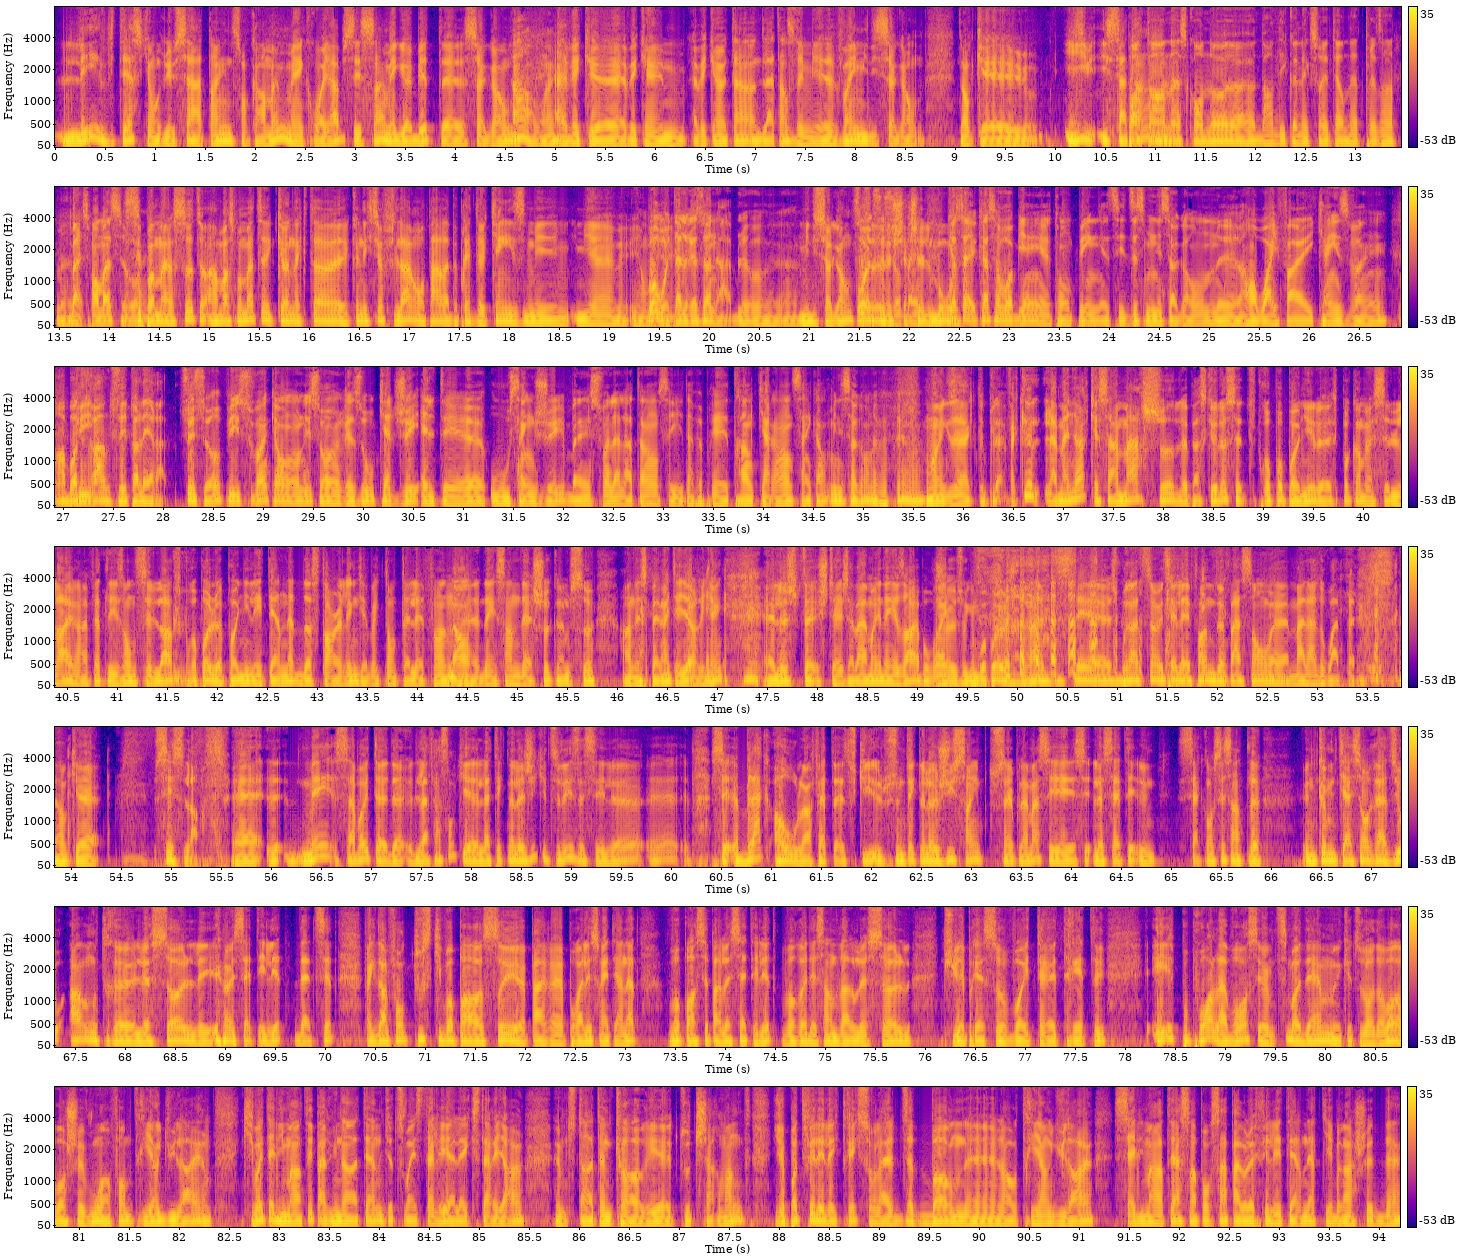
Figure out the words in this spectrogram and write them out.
les vitesses qu'ils ont réussi à atteindre sont quand même incroyables. C'est 100 mégabits euh, seconde Ah, ouais. avec euh, avec un avec un temps de latence de mi- 20 millisecondes. Donc euh, ils s'attendent tant à ce qu'on a euh, dans des connexions Internet présentement. Ben, c'est pas mal ça. c'est ouais. pas mal ça. En ce moment, connecteur- connexion filaire, on parle à peu près de 15 mi- mi- euh, Ouais, ouais, dans le raisonnable. là, euh. millisecondes. C'est Ouais, ça, c'est je ça. cherchais Ben, le mot. Quand hein. ça, quand ça va bien, euh, ton ping, c'est 10 millisecondes. euh, en Wi-Fi, 15-20. en bas de Puis- 30, c'est tolérable. C'est ça. Puis souvent, quand on est sur un réseau 4G, LTE ou 5G, ben souvent la latence est d'à peu près 30, 40, 50 millisecondes à peu près. hein. Oui, exact. Puis là- fait que là, la manière que ça marche, ça, là, parce que là, tu pourras pas pogner, c'est pas comme un cellulaire, en fait, les ondes cellulaires, tu pourras pas le pogner l'Internet de Starlink avec ton téléphone euh, d'un centre d'achat comme ça, en espérant qu'il y a rien. Euh, là, j'avais la main dans les airs, pour Ouais. ceux, qui me voient pas, je brandissais, euh, je brandissais un téléphone de façon euh, maladroite. Donc, euh, c'est cela. Euh, mais ça va être de, de la façon que la technologie qu'ils utilisent, c'est le euh, c'est black hole en fait. C'est une technologie simple tout simplement. C'est le ça consiste entre le une communication radio entre euh, le sol et un satellite, that's it. Fait que dans le fond, tout ce qui va passer euh, par euh, pour aller sur Internet va passer par le satellite, va redescendre vers le sol, puis après ça va être traité. Et pour pouvoir l'avoir, c'est un petit modem que tu vas devoir avoir chez vous en forme triangulaire qui va être alimenté par une antenne que tu vas installer à l'extérieur, une petite antenne carrée toute charmante. Il n'y a pas de fil électrique sur la dite borne genre triangulaire. C'est alimenté à 100% par le fil Ethernet qui est branché dedans.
